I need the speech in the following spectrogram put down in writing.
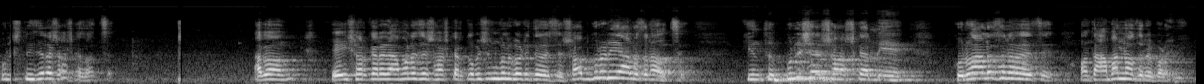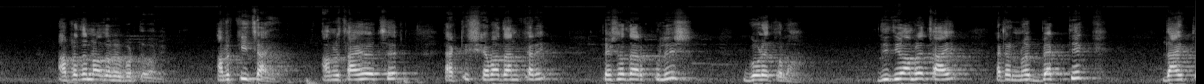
পুলিশ নিজেরা সংস্কার চাচ্ছে। এবং এই সরকারের আমলে যে সংস্কার কমিশনগুলো গঠিত হয়েছে, সবগুলো নিয়ে আলোচনা হচ্ছে। কিন্তু পুলিশের সংস্কার নিয়ে কোনো আলোচনা হয়েছে, অন্তত আমার নজরে পড়েনি। আপনাদের নজরে পড়তে পারে। আমরা কি চাই? আমরা চাই হচ্ছে একটি সেবাদানকারী পেশাদার পুলিশ গড়ে তোলা। দ্বিতীয়, আমরা চাই একটা নৈব্যক্তিক দায়িত্ব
